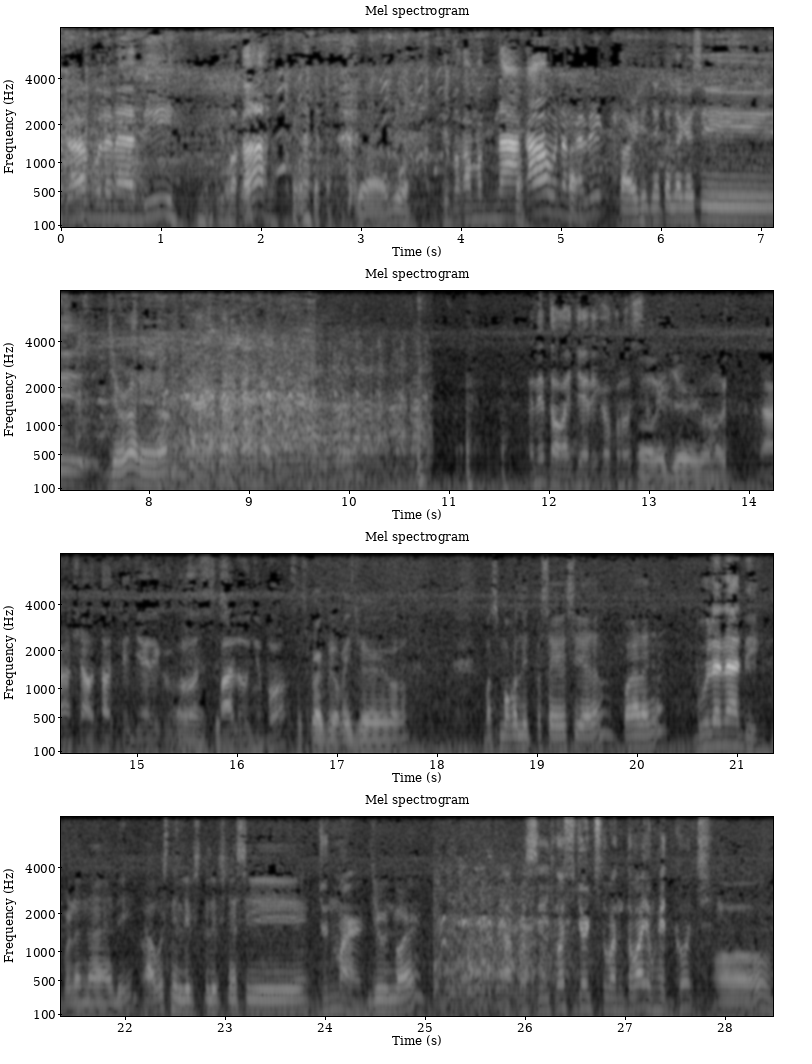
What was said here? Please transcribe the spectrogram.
Grabe, wala na di. Iba ka. Grabe ah. Iba ka magnakaw ng halik. Target niya talaga si Jeron eh, no? Ano ito kay Jericho Cruz? Okay, Jeron. Uh, shout out kay Jericho Oh, Cruz. sus- Follow nyo po. Subscribe ko kay Jeron. Mas makulit pa sa'yo si ano? Pangalan niya? Bula Nadi. Bulanadi. Tapos nilips to lips niya si Junmar. Junmar. Tapos si Coach George Tuwantuwa, yung head coach. Oo.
